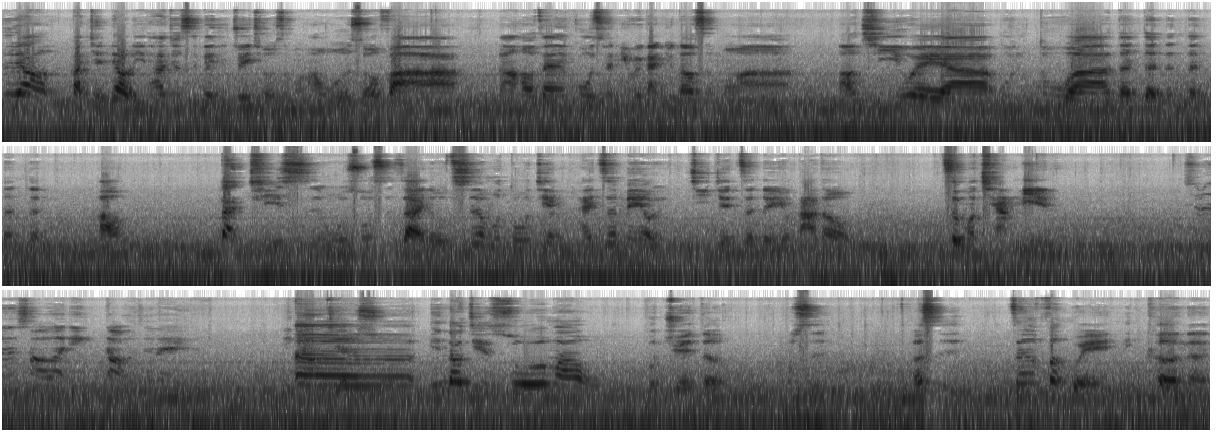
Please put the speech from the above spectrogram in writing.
日料板前料理，它就是跟你追求什么啊？我的手法啊，然后在那过程你会感觉到什么啊？然后气味啊、温度啊等等等等等等。好，但其实我说实在的，我吃那么多间，还真没有几间真的有达到这么强烈。是不是少了引导之类？引导解说？呃，引导解说吗？我不觉得，不是，而是这个氛围，你可能。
